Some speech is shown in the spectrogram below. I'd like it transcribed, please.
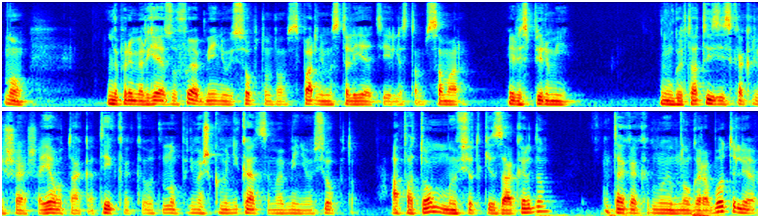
Ну, например, я из Уфы обмениваюсь опытом там, с парнем из Тольятти или там, с Самары, или с Перми. Он говорит, а ты здесь как решаешь? А я вот так, а ты как? Вот, ну, понимаешь, коммуникация, мы обмениваемся опытом. А потом мы все-таки за городом, так как мы много работали,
